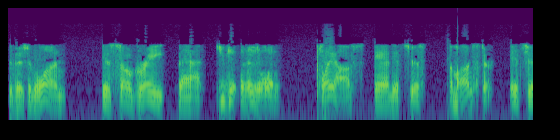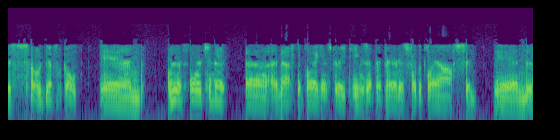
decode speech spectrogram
Division One is so great that you get Division One playoffs, and it's just a monster. It's just so difficult, and we were fortunate uh, enough to play against great teams that prepared us for the playoffs, and and this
